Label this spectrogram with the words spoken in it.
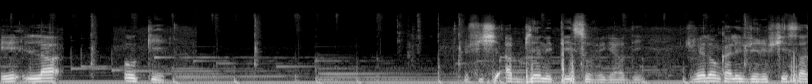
Et là, OK. Le fichier a bien été sauvegardé. Je vais donc aller vérifier ça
